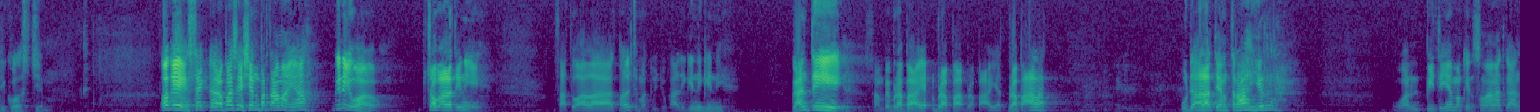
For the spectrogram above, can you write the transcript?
di Ghost Gym. Oke, okay, apa session pertama ya, gini wow, coba alat ini, satu alat, padahal cuma tujuh kali gini-gini, ganti sampai berapa ayat, berapa berapa ayat, berapa alat. Udah alat yang terakhir, Wan PT-nya makin semangat kan.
